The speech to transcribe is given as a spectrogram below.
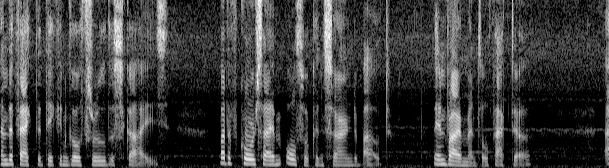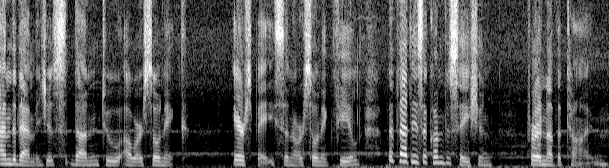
and the fact that they can go through the skies. But of course, I'm also concerned about the environmental factor and the damages done to our sonic airspace and our sonic field, but that is a conversation for another time.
